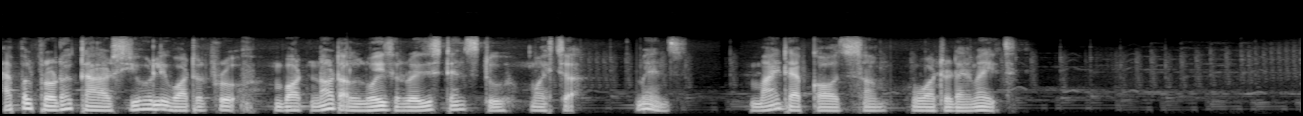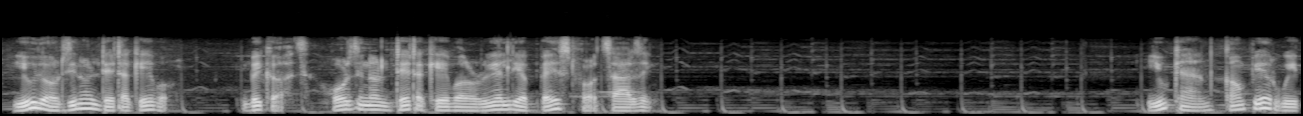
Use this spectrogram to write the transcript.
Apple products are surely waterproof but not always resistant to moisture. Means might have caused some water damage. Use original data cable because original data cable really best for charging. You can compare with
